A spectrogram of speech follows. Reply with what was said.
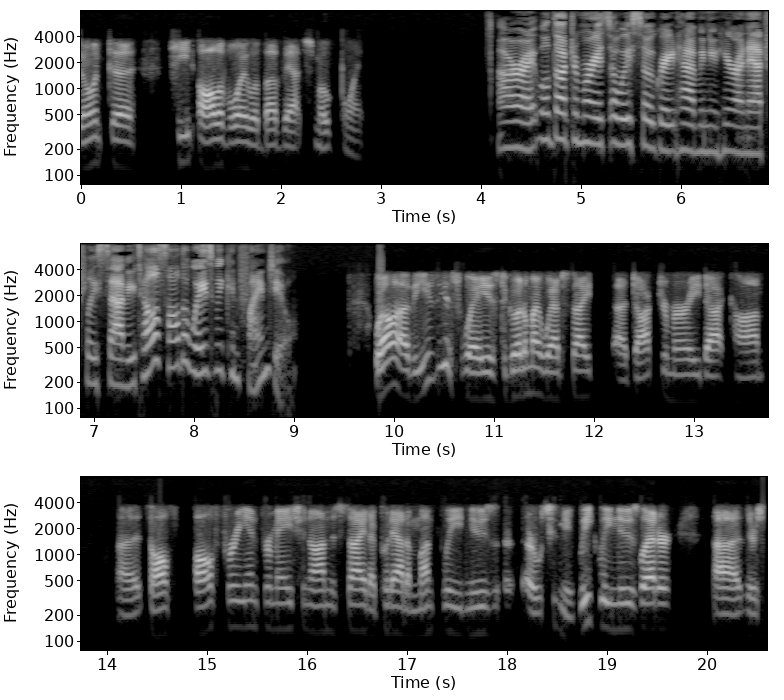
don't uh, heat olive oil above that smoke point. All right. Well, Dr. Murray, it's always so great having you here on Naturally Savvy. Tell us all the ways we can find you. Well, uh, the easiest way is to go to my website, uh, drmurray.com. Uh, it's all all free information on the site. I put out a monthly news, or excuse me, weekly newsletter. Uh, there's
